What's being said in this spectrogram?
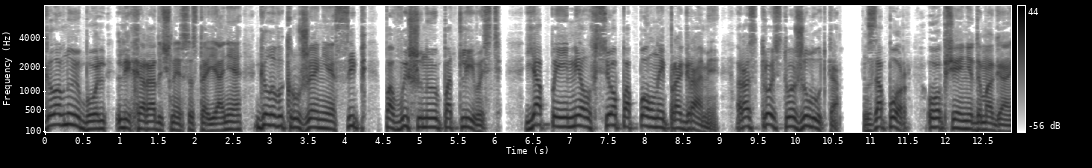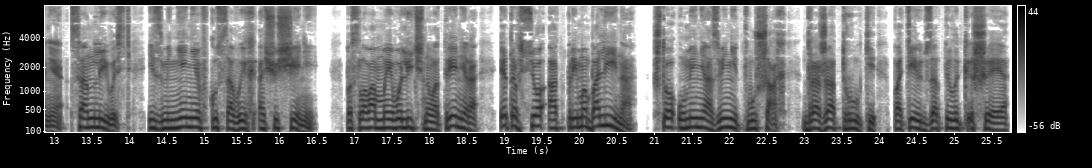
головную боль, лихорадочное состояние, головокружение, сыпь, повышенную потливость я поимел все по полной программе. Расстройство желудка, запор, общее недомогание, сонливость, изменение вкусовых ощущений. По словам моего личного тренера, это все от примоболина, что у меня звенит в ушах, дрожат руки, потеют затылок и шея.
